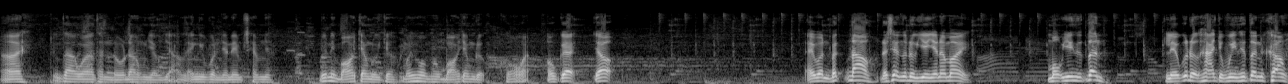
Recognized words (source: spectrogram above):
Rồi chúng ta qua thành đồ đông dạo dạo anh Nghi bình cho anh em xem nha. Biết này bỏ trong được chưa? Mấy hôm không bỏ trong được. Khó quá. Ok vô. Evan bắt đầu. Để xem nó được gì nha anh em ơi một viên thủy tinh. Liệu có được hai chục viên thủy tinh không?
